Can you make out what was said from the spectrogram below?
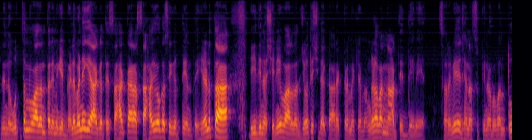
ಅದರಿಂದ ಉತ್ತಮವಾದಂಥ ನಿಮಗೆ ಬೆಳವಣಿಗೆ ಆಗುತ್ತೆ, ಸಹಕಾರ, ಸಹಯೋಗ ಸಿಗುತ್ತೆ ಅಂತ ಹೇಳ್ತಾ ಈ ದಿನ ಶನಿವಾರದ ಜ್ಯೋತಿಷದ ಕಾರ್ಯಕ್ರಮಕ್ಕೆ ಮಂಗಳವನ್ನಾಡ್ತಿದ್ದೇವೆ. ಸರ್ವೇ ಜನ ಸುಖಿನ ಭವಂತು.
